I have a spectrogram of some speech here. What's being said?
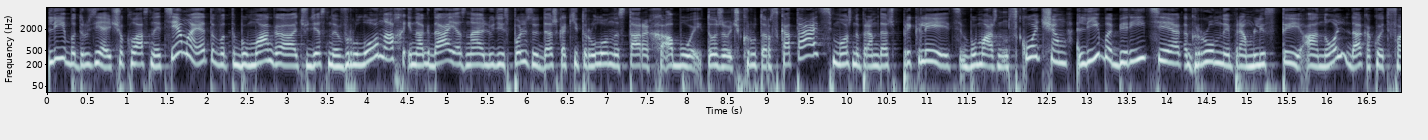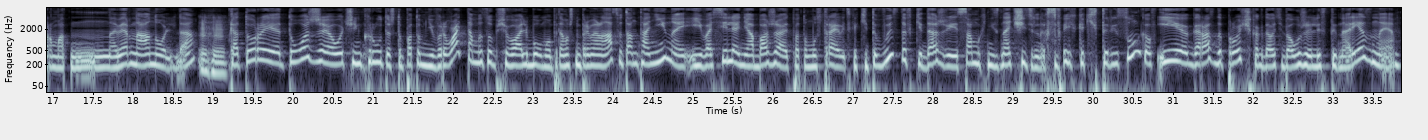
Либо, друзья, еще классная тема, это вот бумага чудесная в рулонах. Иногда, я знаю, люди используют даже какие-то рулоны старых обой. Тоже очень круто раскатать, можно прям даже приклеить бумажным скотчем. Либо берите огромные прям листы листы А0, да, какой-то формат, наверное, А0, да, угу. которые тоже очень круто, чтобы потом не вырывать там из общего альбома, потому что, например, у нас вот Антонина и Василий, они обожают потом устраивать какие-то выставки, даже из самых незначительных своих каких-то рисунков, и гораздо проще, когда у тебя уже листы нарезанные,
